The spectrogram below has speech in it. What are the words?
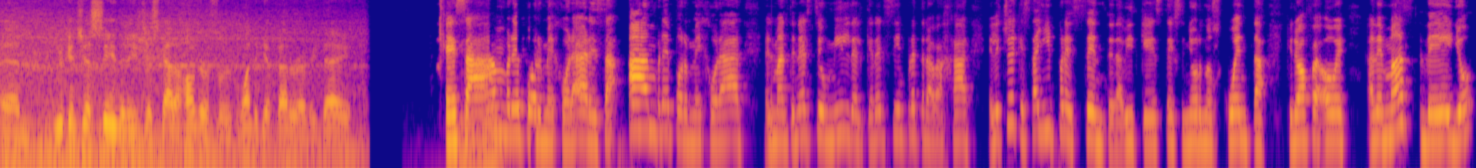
And you can just see that he's just got a hunger for wanting to get better every day. Esa hambre por mejorar, esa hambre por mejorar, el mantenerse humilde, el querer siempre trabajar, el hecho de que está allí presente, David, que este señor nos cuenta, que no fue, además de ello,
